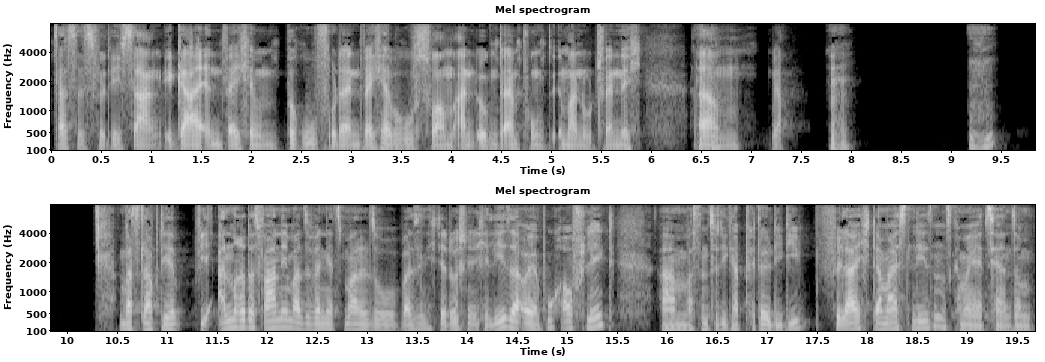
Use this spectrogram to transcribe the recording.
das ist, würde ich sagen, egal in welchem Beruf oder in welcher Berufsform an irgendeinem Punkt immer notwendig. Mhm. Ähm, ja. Mhm. Mhm. Und was glaubt ihr, wie andere das wahrnehmen? Also wenn jetzt mal so, weiß ich nicht, der durchschnittliche Leser euer Buch aufschlägt, ähm, was sind so die Kapitel, die die vielleicht am meisten lesen? Das kann man jetzt ja in so einem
